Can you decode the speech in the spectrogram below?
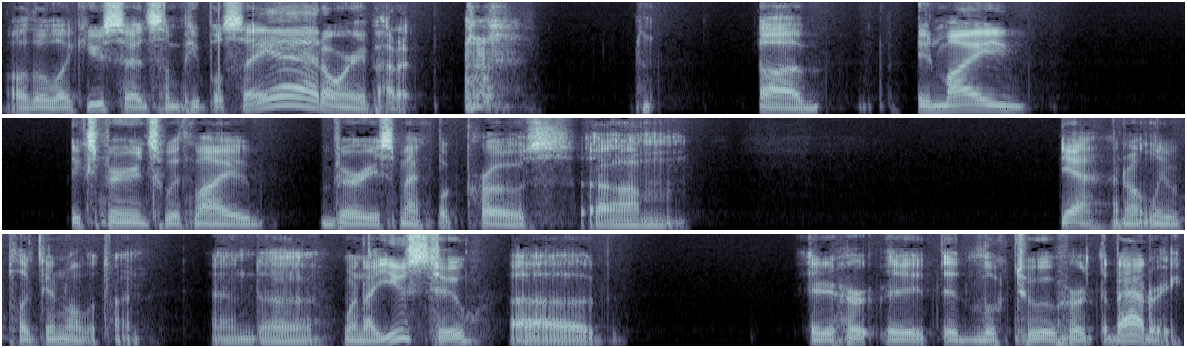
Although, like you said, some people say, "Yeah, don't worry about it." uh, in my experience with my various MacBook Pros, um, yeah, I don't leave it plugged in all the time. And uh, when I used to, uh, it hurt. It, it, looked to have hurt the battery.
